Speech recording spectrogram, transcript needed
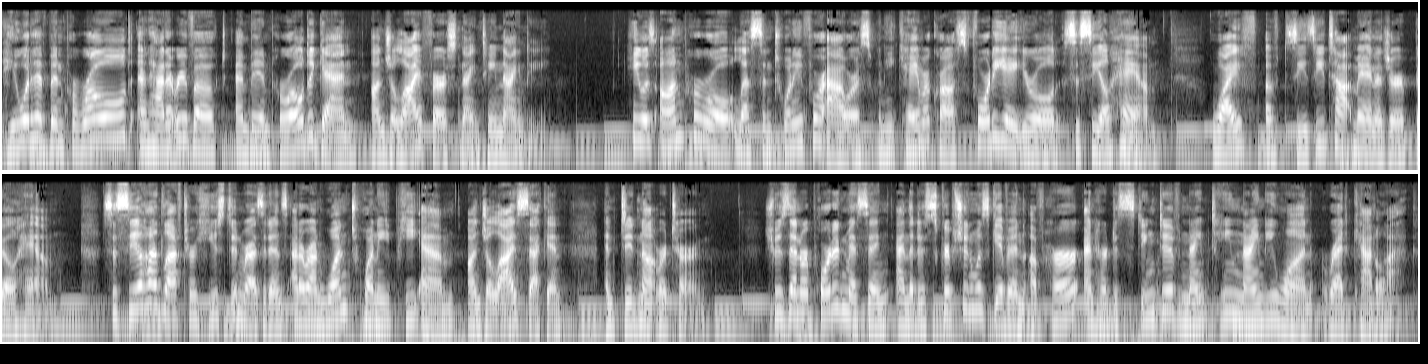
He would have been paroled and had it revoked and been paroled again on July 1st, 1990. He was on parole less than 24 hours when he came across 48 year old Cecile Ham, wife of ZZ Top manager Bill Ham. Cecile had left her Houston residence at around 1:20 p.m. on July 2nd and did not return. She was then reported missing and the description was given of her and her distinctive 1991 red Cadillac.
